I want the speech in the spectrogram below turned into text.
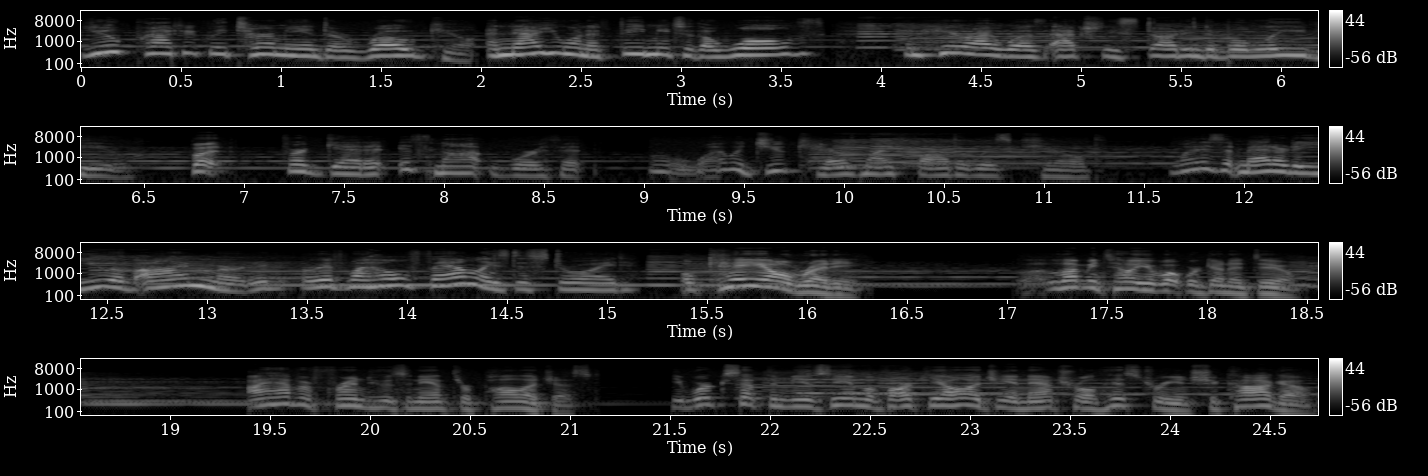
You practically turned me into a roadkill, and now you want to feed me to the wolves? And here I was actually starting to believe you. But. Forget it, it's not worth it. Oh, why would you care if my father was killed? Why does it matter to you if I'm murdered or if my whole family's destroyed? Okay already. L- let me tell you what we're gonna do. I have a friend who's an anthropologist. He works at the Museum of Archaeology and Natural History in Chicago.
